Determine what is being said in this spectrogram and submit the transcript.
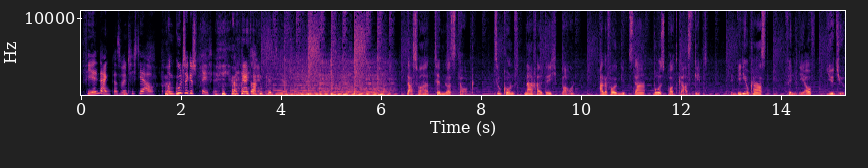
Vielen Dank, das wünsche ich dir auch. Und gute Gespräche. ja, danke dir. Das war Timlers Talk. Zukunft nachhaltig bauen. Alle Folgen gibt's da, wo es Podcast gibt. Den Videocast findet ihr auf YouTube.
